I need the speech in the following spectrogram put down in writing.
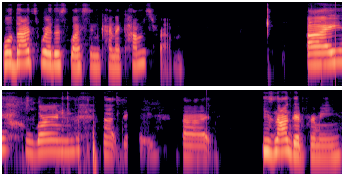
Well, that's where this lesson kind of comes from. I learned that day that he's not good for me.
